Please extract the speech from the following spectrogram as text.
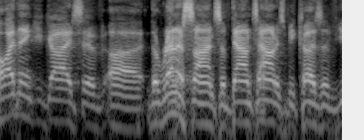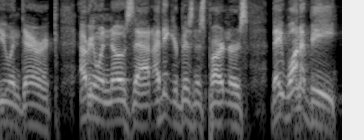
Oh, I think you guys have uh, the renaissance of downtown is because of you and Derek. Everyone knows that. I think your business partners they want to be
